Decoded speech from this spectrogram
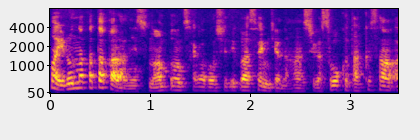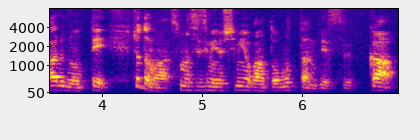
まあ、いろんな方からね、そのアンプの使い方を教えてくださいみたいな話がすごくたくさんあるので、ちょっとまあその説明をしてみようかなと思ったんですが、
